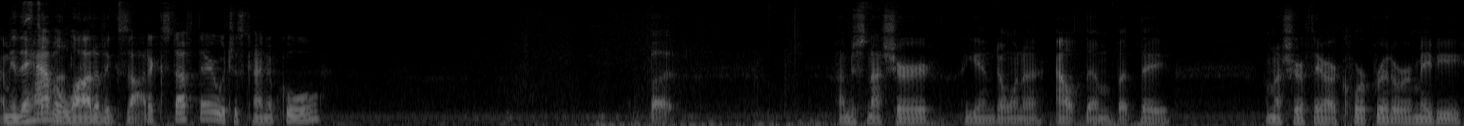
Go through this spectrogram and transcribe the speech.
i mean they have a not lot of exotic stuff there which is kind of cool but i'm just not sure again don't want to out them but they i'm not sure if they are corporate or maybe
